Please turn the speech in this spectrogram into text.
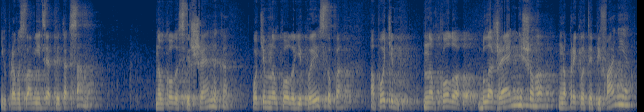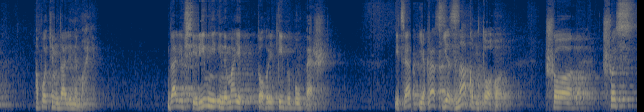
І в православній церкві так само. Навколо священника, потім навколо єпископа, а потім навколо блаженнішого, наприклад, Епіфанія, а потім далі немає. Далі всі рівні і немає того, який би був перший. І це якраз є знаком того, що щось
